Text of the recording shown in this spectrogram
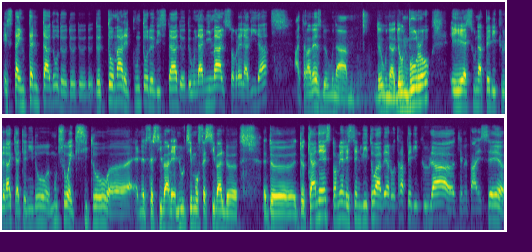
está intentado de, de, de, de, tomar el punto de vista de, un animal sobre la vida a través de, una, de, una, de un burro y es una película que ha tenido mucho éxito uh, en el festival, en el último festival de, de, de, Cannes. También les invito a ver otra película uh, que me parece uh,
